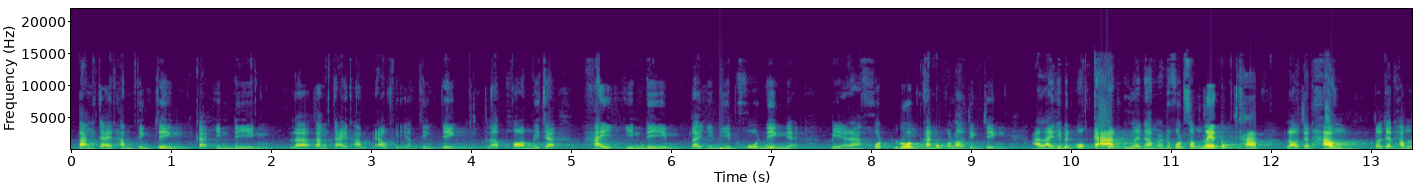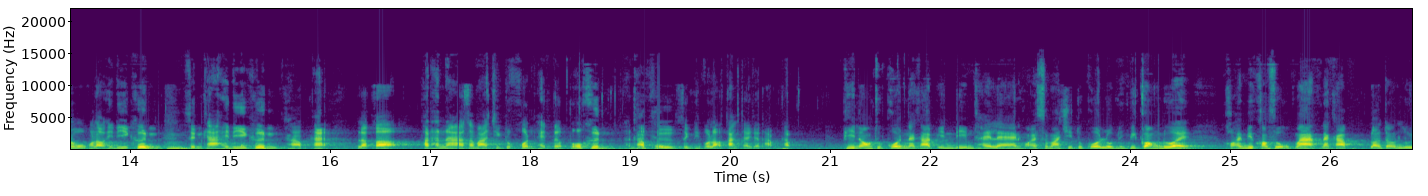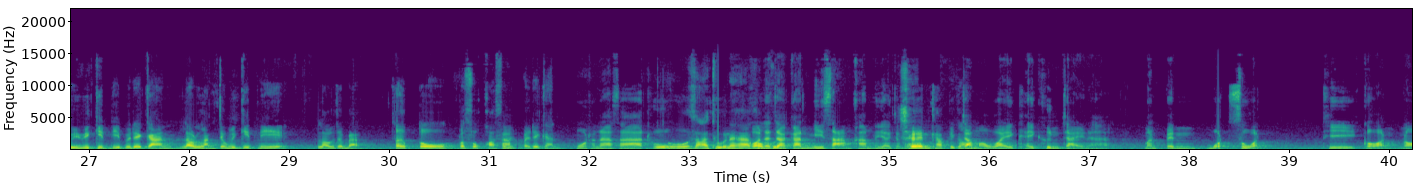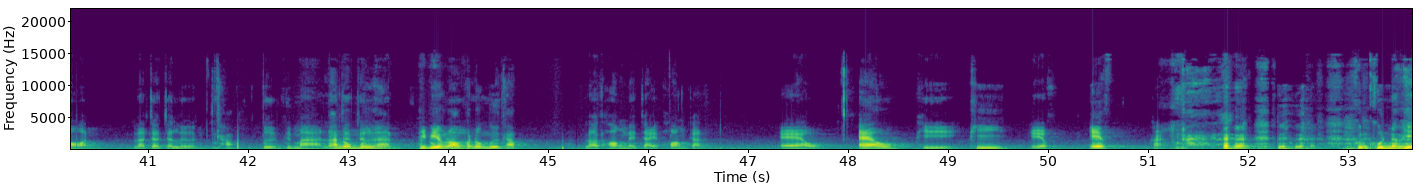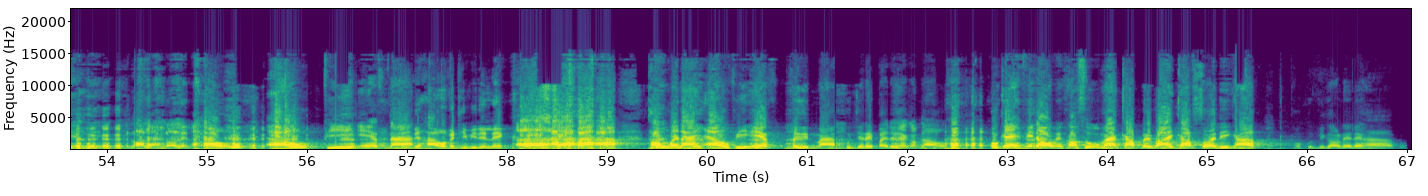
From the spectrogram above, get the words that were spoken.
ตั้งใจทำจริง ๆ กับอินดีมและตั้งใจทำ LPF จริง ๆ แล้วพร้อมที่จะให้อินดีมและอินดีมโคดดิ้งเนี่ยมีอนาคตร่วมกันของเราจริง ๆ อะไรที่เป็นโอกาสอะไรที่ทำให้ทุกคนสำเร็จครับเราจะทำเราจะทำระบบของเราให้ดีขึ้น สินค้าให้ดีขึ้นครับฮะแล้วก็พัฒนาสมาชิกทุกคนให้เติบโตขึ้นอันครันี้บผมคือสิ่งที่พวกเราตั้งใจจะทำครับ พี่น้องทุกคนนะครับอินดีมไทยแลนด์ขอให้สมาชิกทุกคนรวมถึงพี่ก้องด้วย ขอให้มีความสุขมากๆนะครับเราจะลุยวิกฤตนี้ไปด้วยกัน แล้วหลังจากวิกฤตนี้เราจะแบบ เติบโตประสบความสำเร็จไปด้วยกันโมทนาสาธุโอ้สาธุนะฮะก่อนขบจะคุณจากกันมี 3คำที่อยากจะบอกเชิญครับพี่ก้องจำเอาไว้ให้ขึ้นใจนะฮะมันเป็นบทสวดที่ก่อนนอนแล้วจะเจริญครับตื่นขึ้นมาแล้วพนจะมเจมือริฮะญพี่พี่น้องๆพนมมือครับ แล้วท่องในใจพร้อมกัน L L P P F F ฮะคุ้นๆนะพี่ล้อเล่นล้อเล่น L L P F นะเดี๋ยวหาว่าเป็นทีวีเดเล็กท่องไว้นะ LPF ตื่นมาคุณจะได้ไปด้วยกันกับเรา โอเค พี่น้องมีความสุขมากครับ บ๊ายบายครับ สวัสดีครับ ขอบคุณพี่ก้องด้วยนะครับ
